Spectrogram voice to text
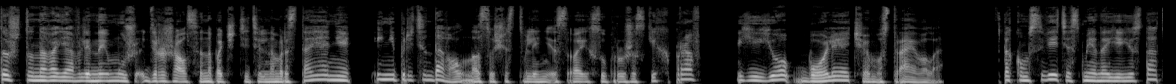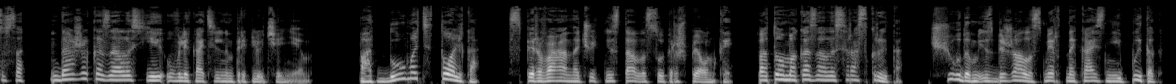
То, что новоявленный муж держался на почтительном расстоянии и не претендовал на осуществление своих супружеских прав, ее более чем устраивало. В таком свете смена ее статуса даже казалась ей увлекательным приключением. Подумать только! Сперва она чуть не стала супершпионкой, потом оказалась раскрыта, чудом избежала смертной казни и пыток,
